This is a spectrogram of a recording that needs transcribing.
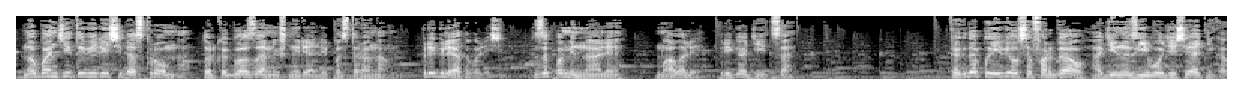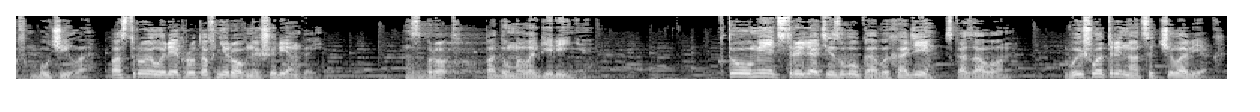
Но бандиты вели себя скромно, только глазами шныряли по сторонам, приглядывались, запоминали, мало ли, пригодится. Когда появился Фаргал, один из его десятников, Бучила, построил рекрутов неровной шеренгой. «Сброд», — подумала Герине. «Кто умеет стрелять из лука, выходи», — сказал он. Вышло 13 человек.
